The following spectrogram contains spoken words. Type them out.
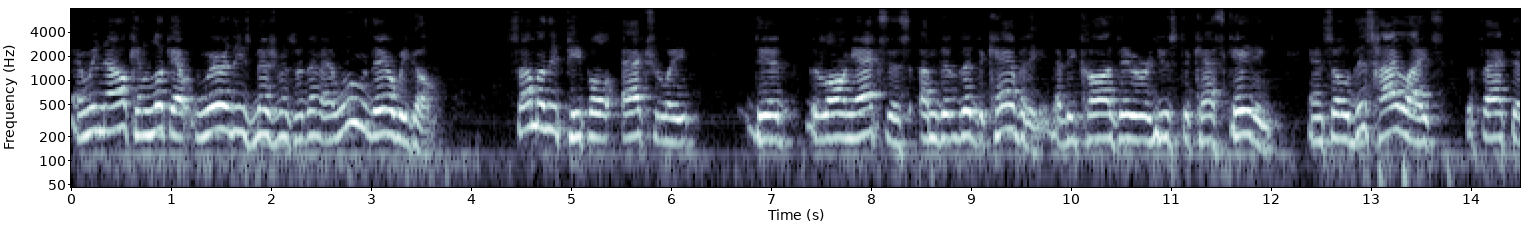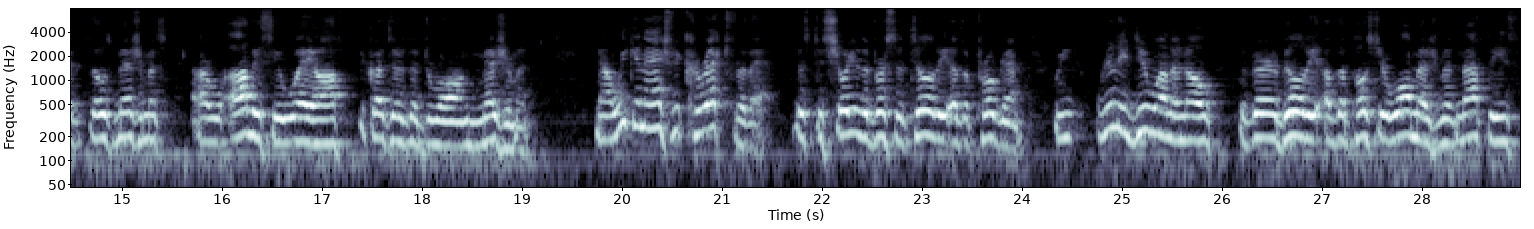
and we now can look at where these measurements were done, and ooh, there we go. Some of the people actually did the long axis, um, did the cavity, that because they were used to cascading. And so this highlights the fact that those measurements are obviously way off because they're the wrong measurement. Now we can actually correct for that, just to show you the versatility of the program. We really do want to know the variability of the posterior wall measurement, not these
